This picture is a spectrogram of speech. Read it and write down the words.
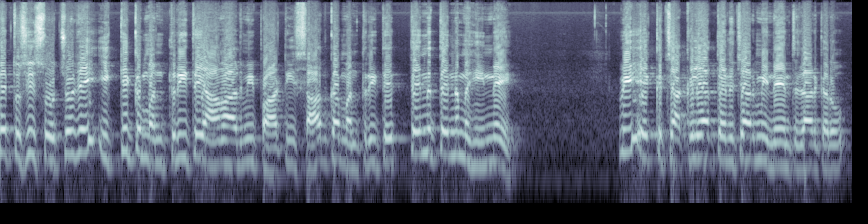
ਤੇ ਤੁਸੀਂ ਸੋਚੋ ਜੇ ਇੱਕ ਇੱਕ ਮੰਤਰੀ ਤੇ ਆਮ ਆਦਮੀ ਪਾਰਟੀ, ਸਾਬਕਾ ਮੰਤਰੀ ਤੇ ਤਿੰਨ ਤਿੰਨ ਮਹੀਨੇ ਵੀ ਇੱਕ ਚੱਕ ਲਿਆ ਤਿੰਨ ਚਾਰ ਮਹੀਨੇ ਇੰਤਜ਼ਾਰ ਕਰੋ।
